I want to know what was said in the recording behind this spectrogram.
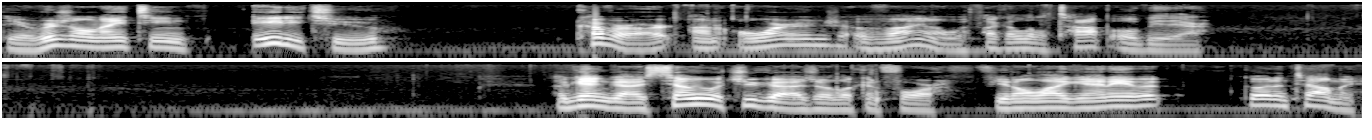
the original 1982 cover art on orange vinyl with like a little top obi there. Again, guys, tell me what you guys are looking for. If you don't like any of it, go ahead and tell me.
